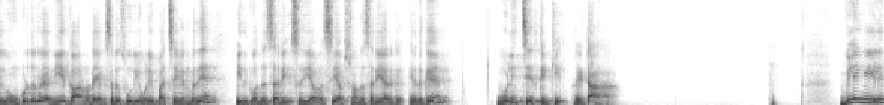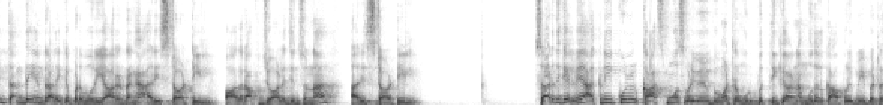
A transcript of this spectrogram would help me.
இவங்க கொடுத்துருக்கிற நீர் கார்பன் டை ஆக்சைடு சூரிய ஒளி பச்சையம் என்பதே இதுக்கு வந்து சரி. சி சி ஆப்ஷன் வந்து சரியாக இருக்குது எதுக்கு? ஒளிச்சேர்க்கைக்கு ரைட்டா விலங்கியலின் தந்தை என்று அழைக்கப்படுபவர் யாருன்றாங்க? அரிஸ்டாட்டில். ஃபாதர் ஆஃப் ஜுவாலஜின்னு சொன்னா அரிஸ்டாட்டில். ஸோ அடுத்த கேள்வி. அக்னிக்குள் காஸ்மோஸ் வடிவமைப்பு மற்றும் உற்பத்திக்கான முதல் காப்புரிமை பெற்ற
